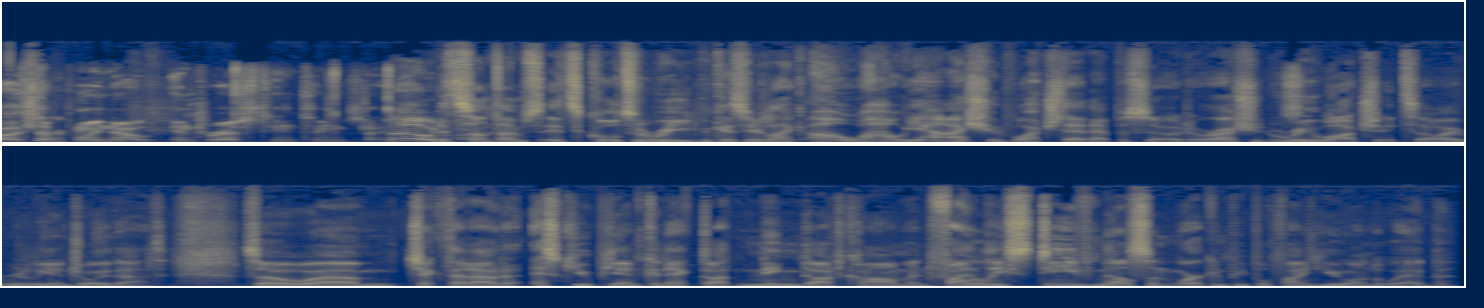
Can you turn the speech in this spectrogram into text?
I like sure. to point out interesting things. I no, but it's sometimes it's cool to read because you're like, oh wow, yeah, I should watch that episode or I should rewatch it. So I really enjoy that. So um, check that out at sqpnconnect.ning.com. And finally, Steve Nelson, where can people find you on the web?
